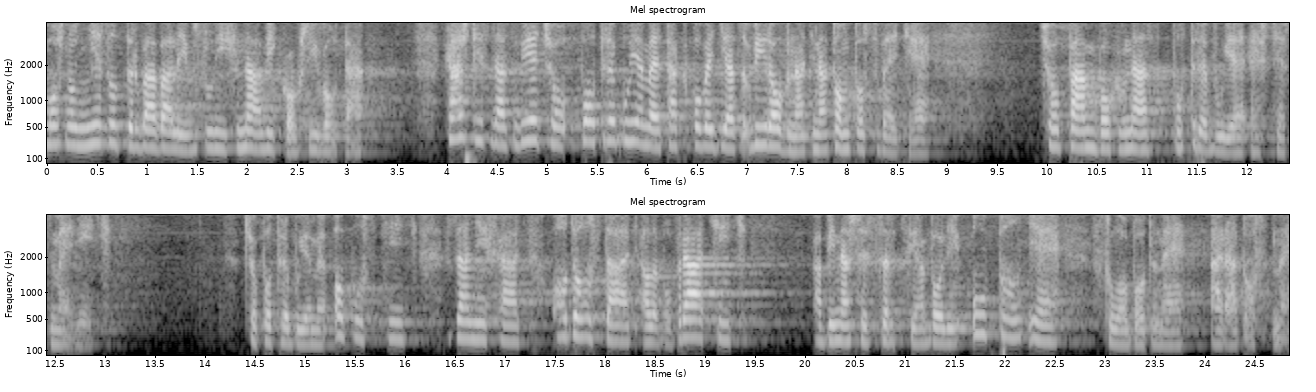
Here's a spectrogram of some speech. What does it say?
možno nezotrvávali v zlých návykoch života. Každý z nás vie, čo potrebujeme, tak povediac, vyrovnať na tomto svete. Čo Pán Boh v nás potrebuje ešte zmeniť. Čo potrebujeme opustiť, zanechať, odovzdať alebo vrátiť, aby naše srdcia boli úplne slobodné a radostné.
